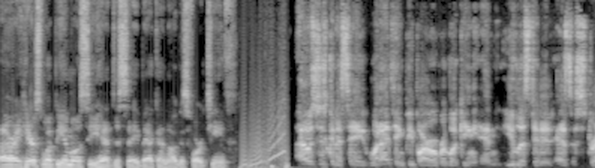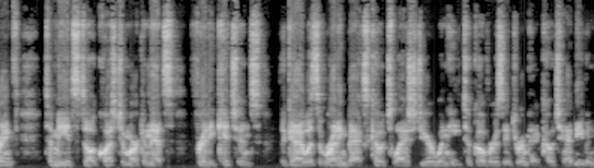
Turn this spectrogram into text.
All right, here's what BMOC had to say back on August 14th. I was just going to say what I think people are overlooking, and you listed it as a strength. To me, it's still a question mark, and that's Freddie Kitchens. The guy was the running backs coach last year when he took over as interim head coach, hadn't even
